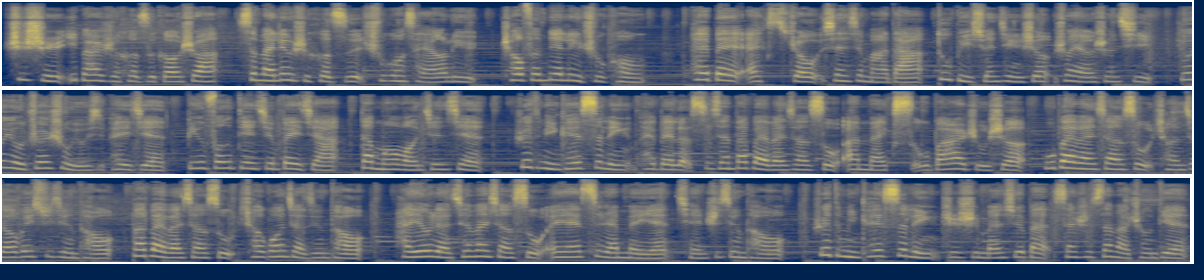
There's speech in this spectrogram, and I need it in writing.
支持一百二十赫兹高刷，三百六十赫兹触控采样率，超分辨率触控。配备 X 轴线性马达、杜比全景声双扬声器，拥有专属游戏配件冰封电竞背夹、大魔王肩键。Redmi K40 配备了四千八百万像素 IMX 五八二主摄、五百万像素长焦微距镜头、八百万像素超广角镜头，还有两千万像素 AI 自然美颜前置镜头。Redmi K40 支持满血版三十三瓦充电，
